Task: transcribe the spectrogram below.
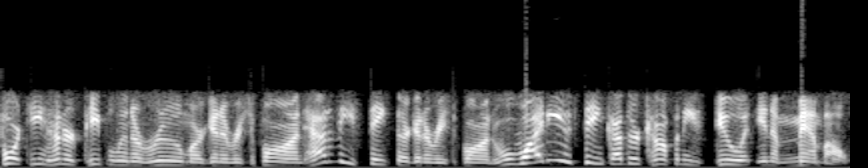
1,400 people in a room are going to respond? How do he think they're going to respond? Well, why do you think other companies do it in a memo?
